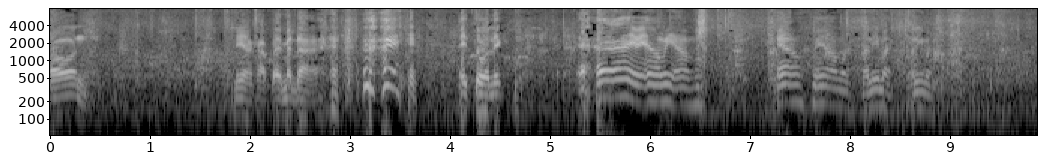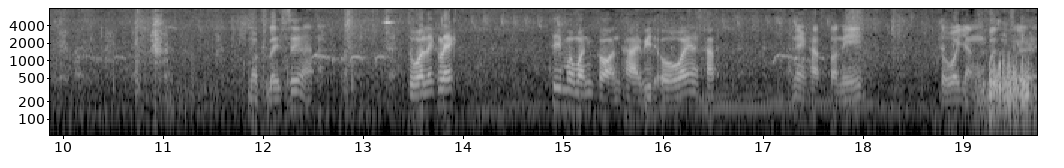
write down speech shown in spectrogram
ต้นเนี่ยครับไอ้บรรดาไอ้ตัวเล็กไม่เอาไม่เอาไม่เอาไม่เอามาอันนี้มาอันนี้มาหมดเลยเสื้อ ตัวเล็กๆ ที่เมื่อวันก่อนถ่ายวิดีโอไว้นะครับ เนี่ยครับ ตอนนี้ตัวอย่างบึกเลย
